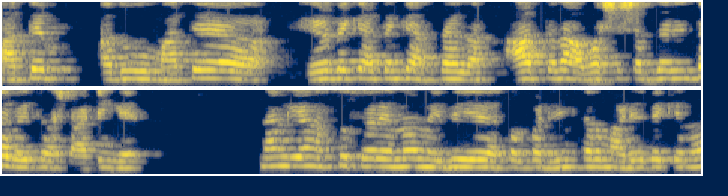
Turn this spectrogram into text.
ಮಾತೆ, ಅದು ಮಾತೆ ಹೇಳ್ಬೇಕೆ ಆತಂಕೆ ಅನಿಸ್ತಾ ಇಲ್ಲ. ಆ ತರ ಅವಶ್ಯ ಶಬ್ದದಿಂದ ಬೈತಾರ ಸ್ಟಾರ್ಟಿಂಗೆ ನಂಗೆ ಅನಿಸ್ತು ಸರ್ ಏನೋ ಮೇ ಬಿ ಸ್ವಲ್ಪ ಡ್ರಿಂಕ್ಸ್ ಎಲ್ಲ ಮಾಡಿರ್ಬೇಕೇನೋ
